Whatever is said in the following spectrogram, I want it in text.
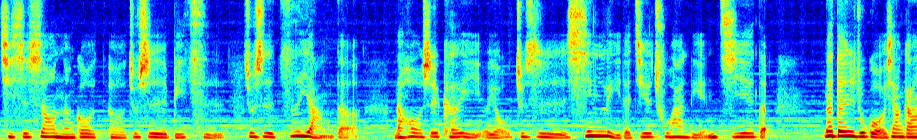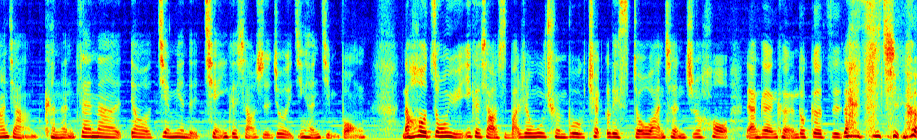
其实是要能够呃，就是彼此就是滋养的，然后是可以有就是心理的接触和连接的。那但是如果像刚刚讲，可能在那要见面的前一个小时就已经很紧绷，然后终于一个小时把任务全部 checklist 都完成之后，两个人可能都各自在自己的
